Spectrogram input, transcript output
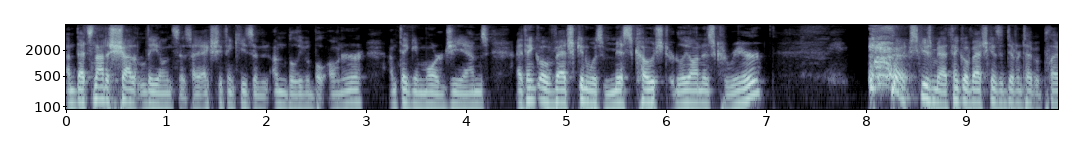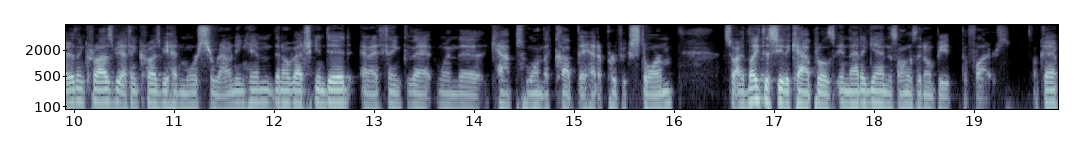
And that's not a shot at Leonsis. I actually think he's an unbelievable owner. I'm thinking more GMs. I think Ovechkin was miscoached early on in his career. Excuse me. I think Ovechkin's a different type of player than Crosby. I think Crosby had more surrounding him than Ovechkin did. And I think that when the Caps won the cup, they had a perfect storm. So I'd like to see the Capitals in that again, as long as they don't beat the Flyers. Okay.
